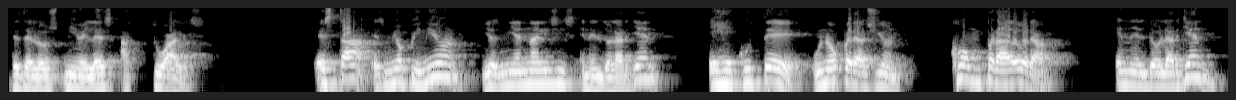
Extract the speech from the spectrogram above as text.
desde los niveles actuales. Esta es mi opinión y es mi análisis en el dólar yen. Ejecuté una operación compradora en el dólar yen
